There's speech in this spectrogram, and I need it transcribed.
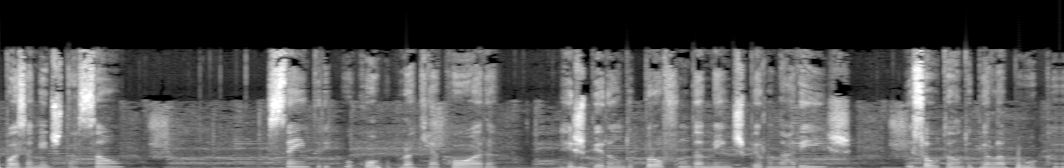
Após a meditação, centre o corpo por aqui agora, respirando profundamente pelo nariz e soltando pela boca,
